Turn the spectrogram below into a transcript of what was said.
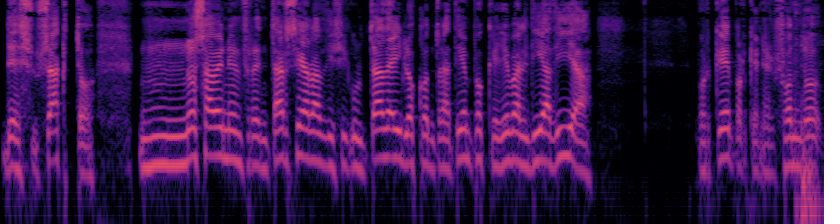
de, sus actos, no saben enfrentarse a las dificultades y los contratiempos que lleva el día a día. ¿Por qué? Porque en el fondo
